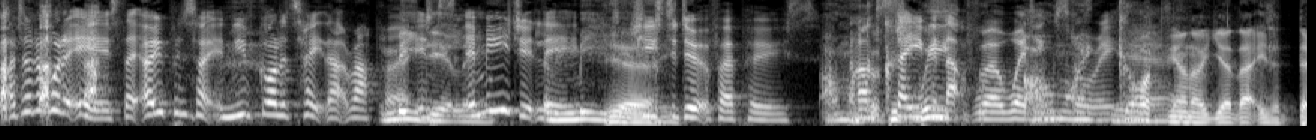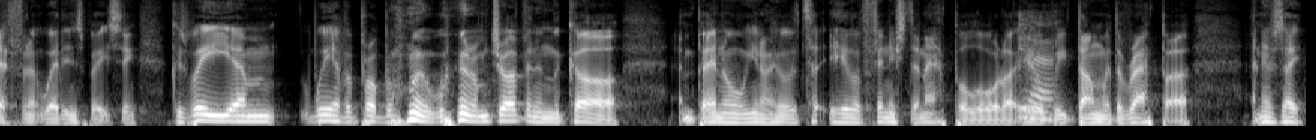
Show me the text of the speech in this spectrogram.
I don't know what it is. They open something and you've got to take that wrapper. ins- Immediately. immediately. Immediately. She used to do it for her poos. Oh my and I'm saving we- that for a wedding story. oh my story. god! Yeah. Yeah, no, yeah, that is a definite wedding speech thing because we um we have a problem when I'm driving in the car and Ben will you know he'll t- he'll have finished an apple or like Yeah. he'll be done with the wrapper and he'll say,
